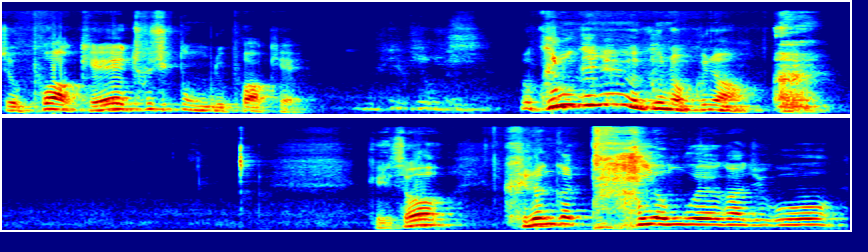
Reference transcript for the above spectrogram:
저, 포악해, 초식동물이 포악해. 그런 개념이에요, 그냥, 그냥. 그래서 그런 걸다 연구해가지고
